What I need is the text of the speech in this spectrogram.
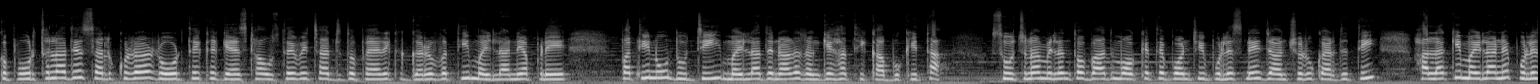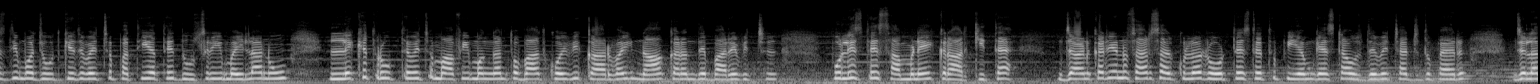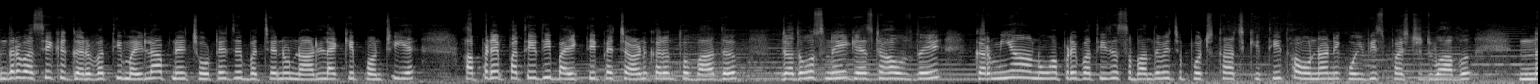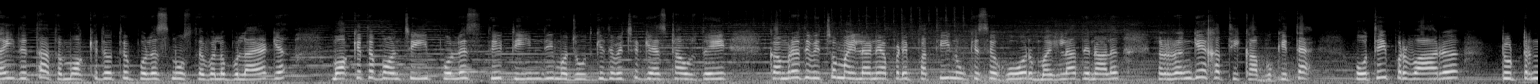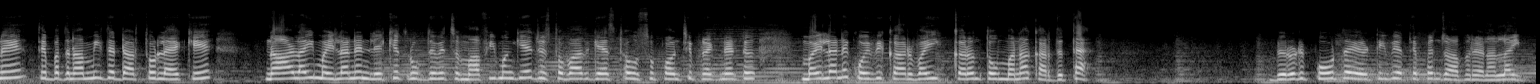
ਕਪੂਰਥਲਾ ਦੇ circular road ਤੇ ਇੱਕ ਗੈਸਟ ਹਾਊਸ ਦੇ ਵਿੱਚ ਅੱਜ ਦੁਪਹਿਰ ਇੱਕ ਗਰਭਵਤੀ ਮਹਿਲਾ ਨੇ ਆਪਣੇ ਪਤੀ ਨੂੰ ਦੂਜੀ ਮਹਿਲਾ ਦੇ ਨਾਲ ਰੰਗੇ ਹੱਥੀ ਕਾਬੂ ਕੀਤਾ। ਸੂਚਨਾ ਮਿਲਣ ਤੋਂ ਬਾਅਦ ਮੌਕੇ ਤੇ ਪਹੁੰਚੀ ਪੁਲਿਸ ਨੇ ਜਾਂਚ ਸ਼ੁਰੂ ਕਰ ਦਿੱਤੀ। ਹਾਲਾਂਕਿ ਮਹਿਲਾ ਨੇ ਪੁਲਿਸ ਦੀ ਮੌਜੂਦਗੀ ਦੇ ਵਿੱਚ ਪਤੀ ਅਤੇ ਦੂਸਰੀ ਮਹਿਲਾ ਨੂੰ ਲਿਖਿਤ ਰੂਪ ਦੇ ਵਿੱਚ ਮਾਫੀ ਮੰਗਣ ਤੋਂ ਬਾਅਦ ਕੋਈ ਵੀ ਕਾਰਵਾਈ ਨਾ ਕਰਨ ਦੇ ਬਾਰੇ ਵਿੱਚ ਪੁਲਿਸ ਦੇ ਸਾਹਮਣੇ ਇਕਰਾਰ ਕੀਤਾ ਹੈ। ਜਾਣਕਾਰੀ ਅਨੁਸਾਰ ਸਰਕੂਲਰ ਰੋਡ ਤੇ ਸਥਿਤ ਪੀਐਮ ਗੈਸਟ ਹਾਊਸ ਦੇ ਵਿੱਚ ਅੱਜ ਦੁਪਹਿਰ ਜਲੰਧਰ ਵਾਸੀ ਇੱਕ ਗਰਭਵਤੀ ਮਹਿਲਾ ਆਪਣੇ ਛੋਟੇ ਜਿਹੇ ਬੱਚੇ ਨੂੰ ਨਾਲ ਲੈ ਕੇ ਪਹੁੰਚੀ ਹੈ। ਆਪਣੇ ਪਤੀ ਦੀ ਬਾਈਕ ਦੀ ਪਛਾਣ ਕਰਨ ਤੋਂ ਬਾਅਦ ਜਦੋਂ ਉਸਨੇ ਗੈਸਟ ਹਾਊਸ ਦੇ ਕਰਮੀਆਂ ਨੂੰ ਆਪਣੇ ਪਤੀ ਦੇ ਸਬੰਧ ਵਿੱਚ ਪੁੱਛਤਾਛ ਕੀਤੀ ਤਾਂ ਉਹਨਾਂ ਨੇ ਕੋਈ ਵੀ ਸਪਸ਼ਟ ਜਵਾਬ ਨਹੀਂ ਦਿੱਤਾ। ਤਾਂ ਮੌਕੇ ਦੇ ਉੱਤੇ ਪੁਲਿਸ ਨੂੰ ਉਸਦੇ ਵੱਲੋਂ ਬੁਲਾਇਆ ਗਿਆ। ਮੌਕੇ ਤੇ ਪਹੁੰਚੀ ਪੁਲਿਸ ਦੀ ਟੀਮ ਦੀ ਮੌਜੂਦਗੀ ਦੇ ਵਿੱਚ ਗੈਸਟ ਹਾਊਸ ਦੇ ਕਮਰੇ ਦੇ ਵਿੱਚੋਂ ਮਹਿਲਾ ਨੇ ਆਪਣੇ ਪਤੀ ਨੂੰ ਕਿਸੇ ਹੋਰ ਮਹਿਲਾ ਦੇ ਨਾਲ ਰੰਗੇ ਹੱਥੀ ਕਾਬੂ ਕੀਤਾ ਹੈ। ਉੱਥੇ ਹੀ ਪਰਿਵਾਰ ਟੁੱਟਣੇ ਤੇ ਬਦਨਾਮੀ ਦੇ ਡਰ ਤੋਂ ਲੈ ਕੇ ਨਾਲ ਆਈ ਮਹਿਲਾ ਨੇ ਲਿਖਿਤ ਰੂਪ ਦੇ ਵਿੱਚ ਮਾਫੀ ਮੰਗੀ ਹੈ, ਜਿਸ ਤੋਂ ਬਾਅਦ ਗੈਸਟ ਹਾਊਸ ਪਹੁੰਚੀ ਪ੍ਰੈਗਨੈਂਟ ਮਹਿਲਾ ਨੇ ਕੋਈ ਵੀ ਕਾਰਵਾਈ ਕਰਨ ਤੋਂ ਮਨਾ ਕਰ ਦਿੱਤਾ ਹੈ ਬਿਊਰੋ ਰਿਪੋਰਟ ਦਾ ਏਆਰ ਟੀਵੀ ਅਤੇ ਪੰਜਾਬ ਹਰਿਆਣਾ ਲਾਈਵ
